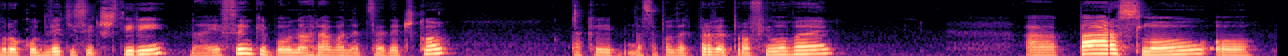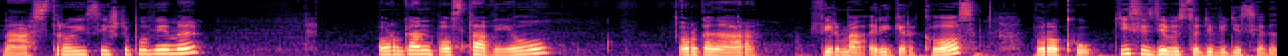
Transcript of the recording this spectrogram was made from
v roku 2004 na jeseň, keď bolo nahrávané CD, také, dá sa povedať, prvé profilové. A pár slov o nástroji si ešte povieme. Orgán postavil organár firma Rigger Kloss v roku 1992.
